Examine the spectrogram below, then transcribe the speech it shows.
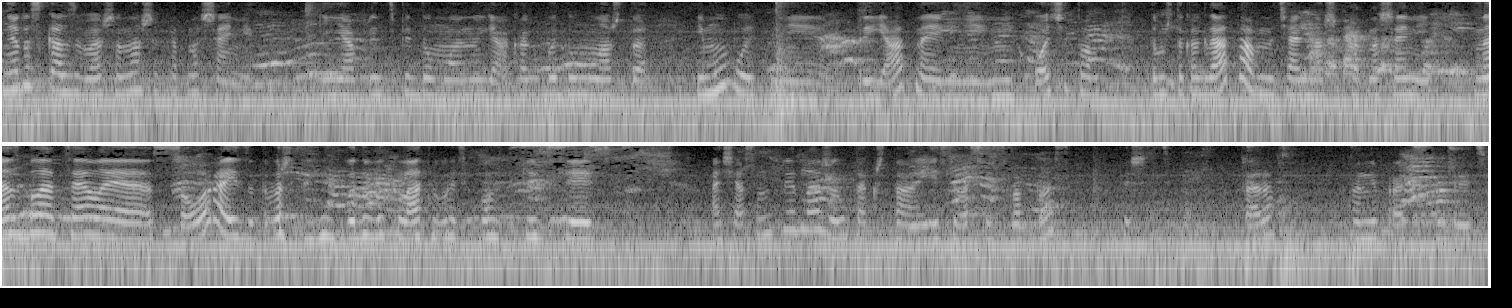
не рассказываешь о наших отношениях? И я, в принципе, думаю, ну я как бы думала, что ему будет неприятно или не, не хочет он. Потому что когда-то в начале наших отношений у нас была целая ссора из-за того, что я буду выкладывать фотки в сеть. А сейчас он предложил, так что если у вас есть вопрос, пишите. Правда? Он не против смотреть.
